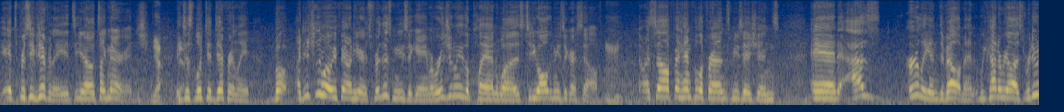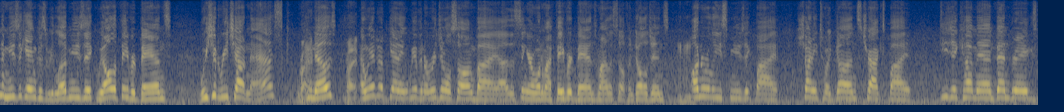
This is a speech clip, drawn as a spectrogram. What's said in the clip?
it's perceived differently. It's you know, it's like marriage. Yeah, It's yeah. just looked at differently. But additionally, what we found here is for this music game, originally the plan was to do all the music ourselves. Mm-hmm. Myself, a handful of friends, musicians, and as early in development, we kind of realized we're doing a music game because we love music. We all have favorite bands. We should reach out and ask. Who knows? right. And we ended up getting. We have an original song by uh, the singer of one of my favorite bands, Mindless Self Indulgence. Mm-hmm. Unreleased music by Shiny Toy Guns. Tracks by DJ Cutman, Ben Briggs,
